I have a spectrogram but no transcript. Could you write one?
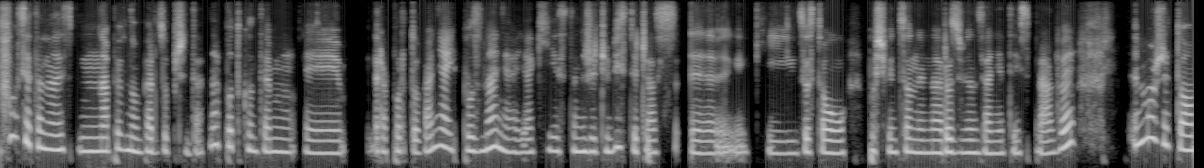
Funkcja ta jest na pewno bardzo przydatna pod kątem y, raportowania i poznania, jaki jest ten rzeczywisty czas, y, jaki został poświęcony na rozwiązanie tej sprawy. Może to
